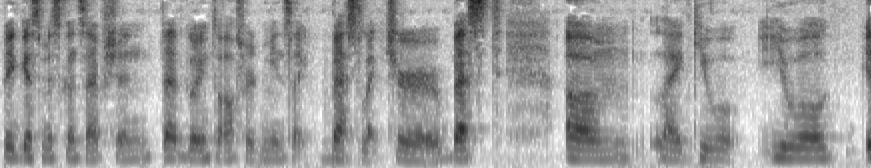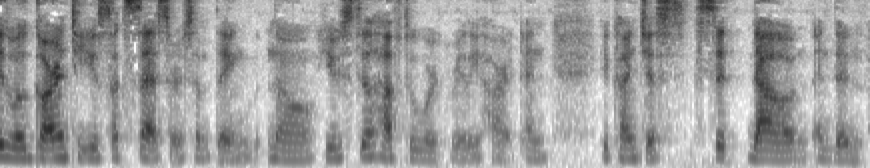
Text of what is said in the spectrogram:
biggest misconception that going to Oxford means like best lecturer, best, um, like you you will it will guarantee you success or something. No, you still have to work really hard, and you can't just sit down and then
